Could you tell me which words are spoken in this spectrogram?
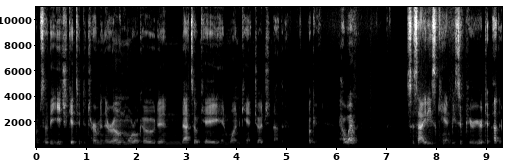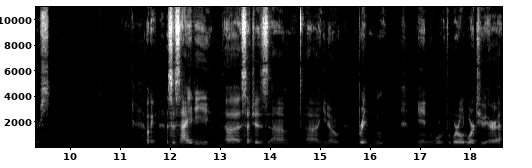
Um, so they each get to determine their own moral code and that's okay and one can't judge another. Okay. However, societies can be superior to others. Okay, a society uh, such as, um, uh, you know, Britain in the World War II era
